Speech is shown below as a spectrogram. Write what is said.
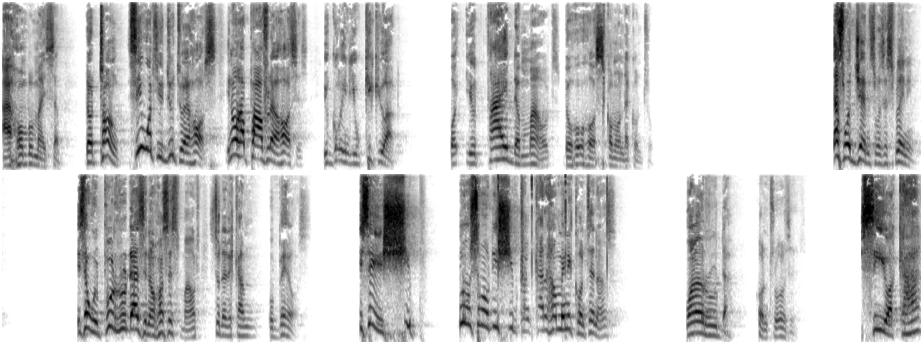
I humble myself. The tongue. See what you do to a horse. You know how powerful a horse is. You go in, you kick you out. But you tie the mouth, the whole horse come under control. That's what James was explaining. He said, We put ruders in a horse's mouth so that they can obey us. He said, A sheep you know, some of these sheep can carry how many containers? One rudder controls it. See your car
